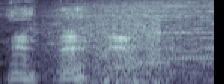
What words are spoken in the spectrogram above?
Ha ha ha!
